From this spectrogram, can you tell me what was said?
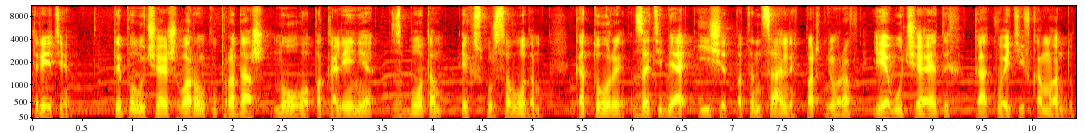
Третье. Ты получаешь воронку продаж нового поколения с ботом-экскурсоводом, который за тебя ищет потенциальных партнеров и обучает их, как войти в команду.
